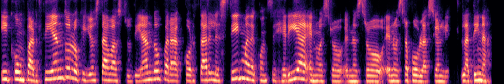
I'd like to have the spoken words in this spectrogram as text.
y compartiendo lo que yo estaba estudiando para cortar el estigma de consejería en, nuestro, en, nuestro, en nuestra población latina.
